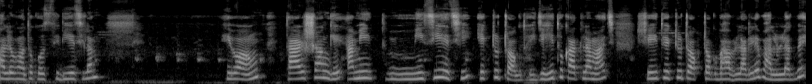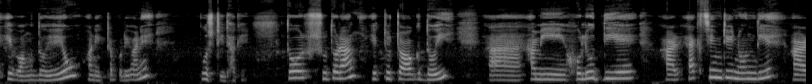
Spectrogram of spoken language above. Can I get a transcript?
ভালো মতো কষতে দিয়েছিলাম। এবং তার সঙ্গে আমি মিশিয়েছি একটু টক দই। যেহেতু কাতলা মাছ, সেহেতু একটু টক টক ভাব লাগলে ভালো লাগবে এবং দইয়েও অনেকটা পরিমাণে পুষ্টি থাকে। তো সুতরাং একটু টক দই আমি হলুদ দিয়ে আর এক চিমটি নুন দিয়ে আর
